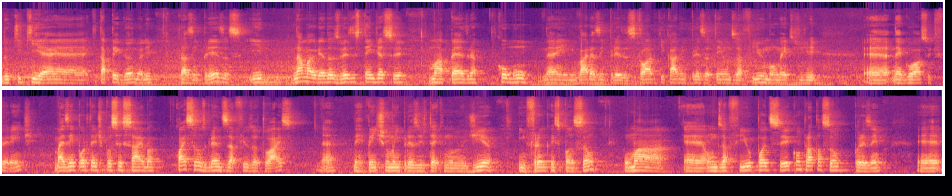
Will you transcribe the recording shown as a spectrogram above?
do que, que é que está pegando ali para as empresas e na maioria das vezes tende a ser uma pedra comum né, em várias empresas. Claro que cada empresa tem um desafio, um momento de é, negócio diferente, mas é importante que você saiba quais são os grandes desafios atuais. Né? De repente, numa empresa de tecnologia em franca expansão, uma, é, um desafio pode ser contratação, por exemplo, é,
